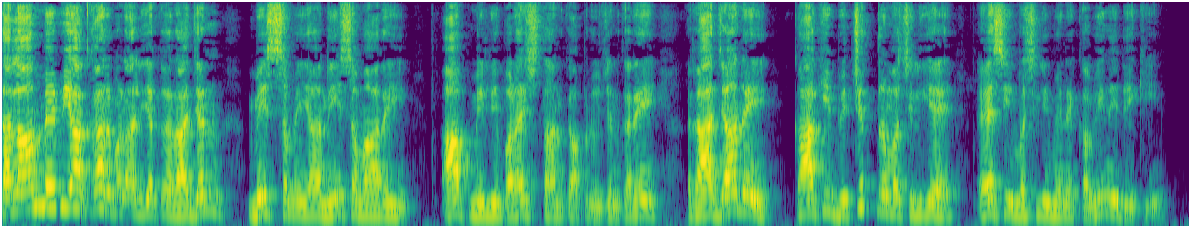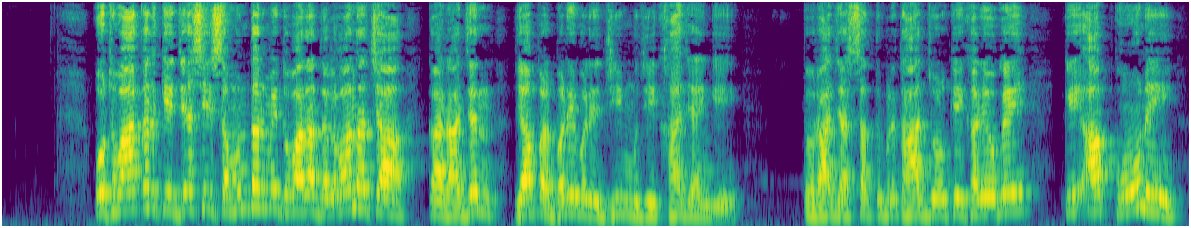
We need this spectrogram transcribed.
तालाब में भी आकार बढ़ा लिया कर राजन, मैं समय यहाँ नहीं समा रही। आप मेरे लिए बड़ा स्थान का प्रयोजन करें। राजा ने कहा कि विचित्र मछली है, ऐसी मछली मैंने कभी नहीं देखी। उठवा करके जैसे समुन्द्र में दोबारा दलवाना चाह का राजन, यहाँ पर बड़े बड़े जीव मुझे खा जाएँगे। तो राजा सत्यव्रत हाथ जोड़ के खड़े हो गए। कि आप कौन हैं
